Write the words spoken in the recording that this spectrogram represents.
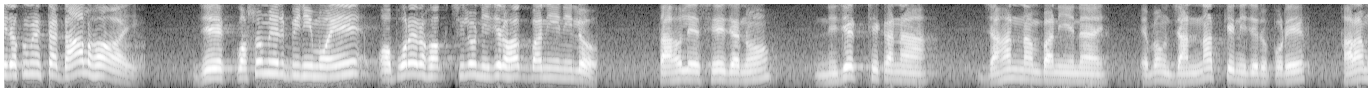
এরকম একটা ডাল হয় যে কসমের বিনিময়ে অপরের হক ছিল, নিজের হক বানিয়ে নিল, তাহলে সে যেন নিজের ঠিকানা জাহান্নাম বানিয়ে নেয় এবং জান্নাতকে নিজের উপরে হারাম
